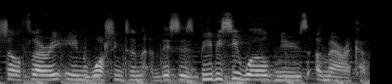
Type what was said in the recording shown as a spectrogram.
Michelle Fleury in Washington, and this is BBC World News America.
